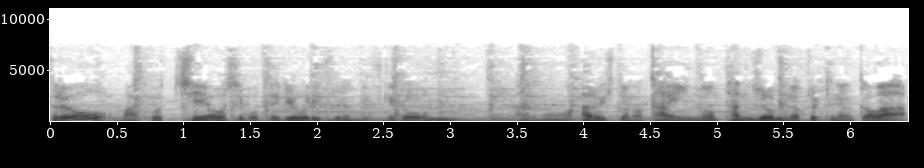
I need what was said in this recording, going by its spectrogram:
それを、まあ、こう、知恵を絞って料理するんですけど、うん。あの、ある人の隊員の誕生日の時なんかは、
